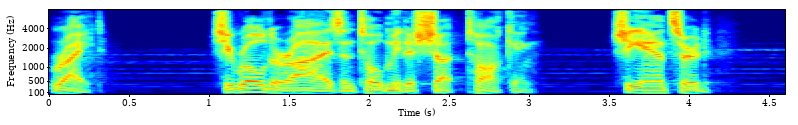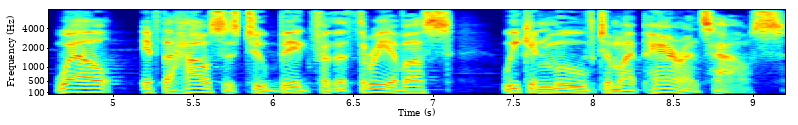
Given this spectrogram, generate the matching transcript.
Right. She rolled her eyes and told me to shut talking. She answered, Well, if the house is too big for the three of us, we can move to my parents' house.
